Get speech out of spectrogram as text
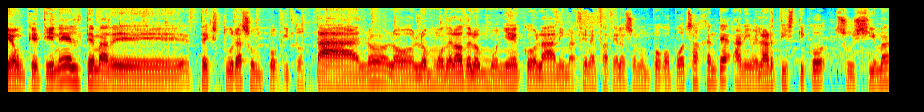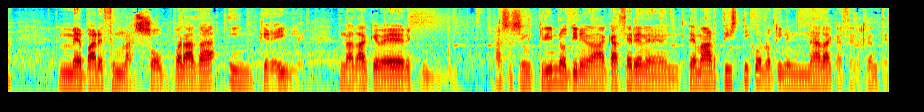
que aunque tiene el tema de texturas un poquito tal, ¿no? Los, modelados de los muñecos, las animaciones faciales son un poco pochas, gente. A nivel artístico, Tsushima me parece una sobrada increíble. Nada que ver. Assassin's Creed no tiene nada que hacer en el tema artístico, no tiene nada que hacer, gente.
